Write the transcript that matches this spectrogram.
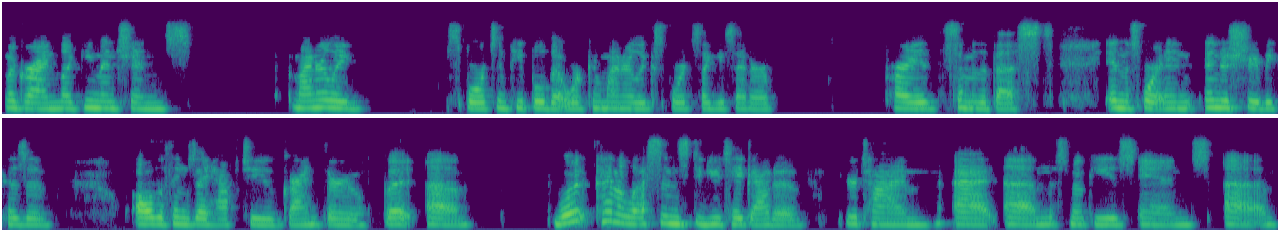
the grind, like you mentioned, minor league sports and people that work in minor league sports, like you said, are probably some of the best in the sport in- industry because of all the things they have to grind through. But um, what kind of lessons did you take out of your time at um, the Smokies and um,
